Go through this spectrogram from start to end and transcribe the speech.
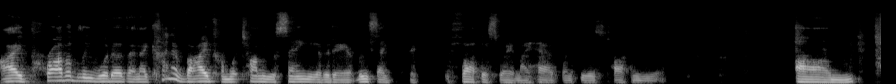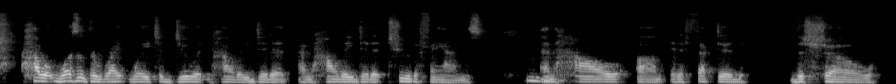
I probably would have, and I kind of vibe from what Tommy was saying the other day, at least I, I thought this way in my head when he was talking to you. Um, how it wasn't the right way to do it and how they did it and how they did it to the fans Mhm. and how um, it affected the show.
